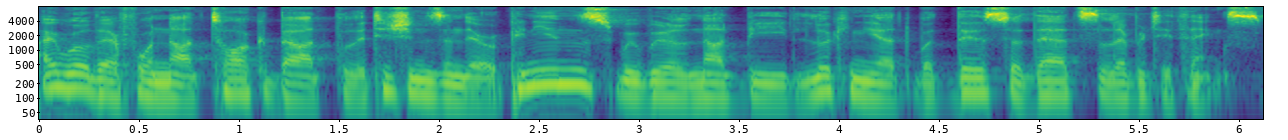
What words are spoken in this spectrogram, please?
I will therefore not talk about politicians and their opinions. We will not be looking at what this or that celebrity thinks.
